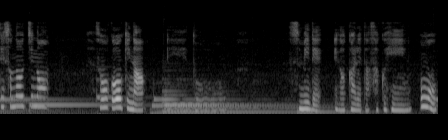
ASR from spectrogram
で、そのうちの、すごく大きな、えっ、ー、と、墨で描かれた作品を、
